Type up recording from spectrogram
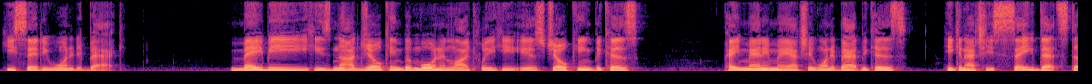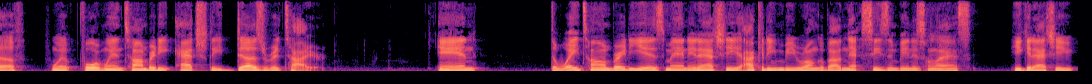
he said he wanted it back. Maybe he's not joking, but more than likely he is joking because Peyton Manning may actually want it back because he can actually save that stuff for when Tom Brady actually does retire. And the way Tom Brady is, man, it actually, I could even be wrong about next season being his last. He could actually,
